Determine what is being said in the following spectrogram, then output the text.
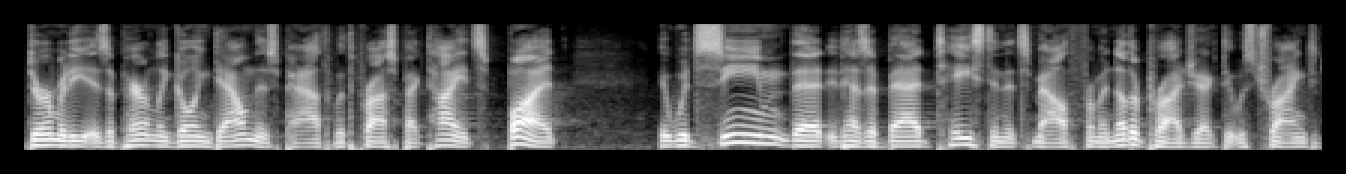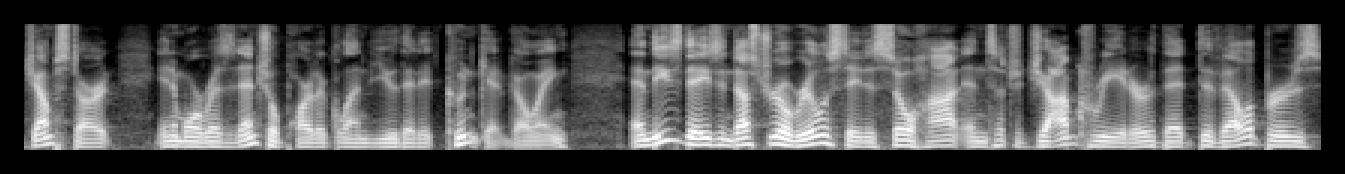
Dermody is apparently going down this path with Prospect Heights, but it would seem that it has a bad taste in its mouth from another project it was trying to jumpstart in a more residential part of Glenview that it couldn't get going. And these days, industrial real estate is so hot and such a job creator that developers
